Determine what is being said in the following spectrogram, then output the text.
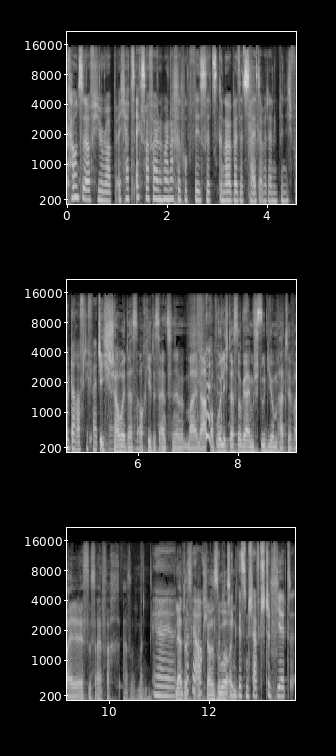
Council of Europe. Ich hatte es extra vorher nochmal nachgeguckt, wie es jetzt genau übersetzt heißt, aber dann bin ich wohl doch auf die falsche Ich Seite schaue das auch jedes einzelne Mal nach, obwohl ich das sogar im Studium hatte, weil es ist einfach, also man ja, ja. lernt das für ja die Klausur. Ich habe Politikwissenschaft studiert.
